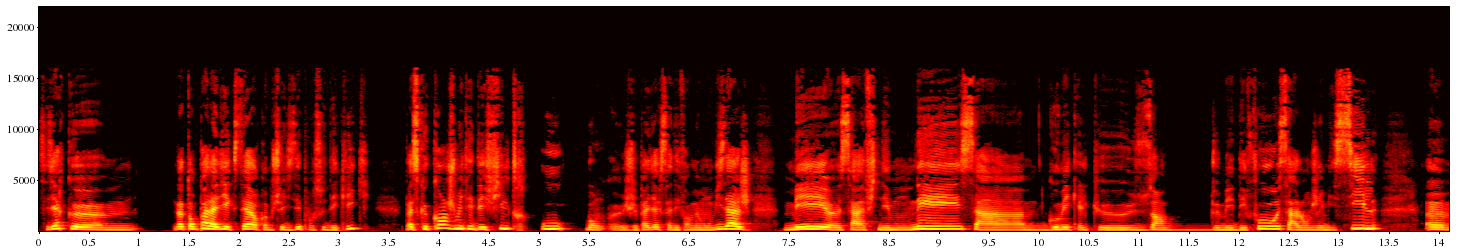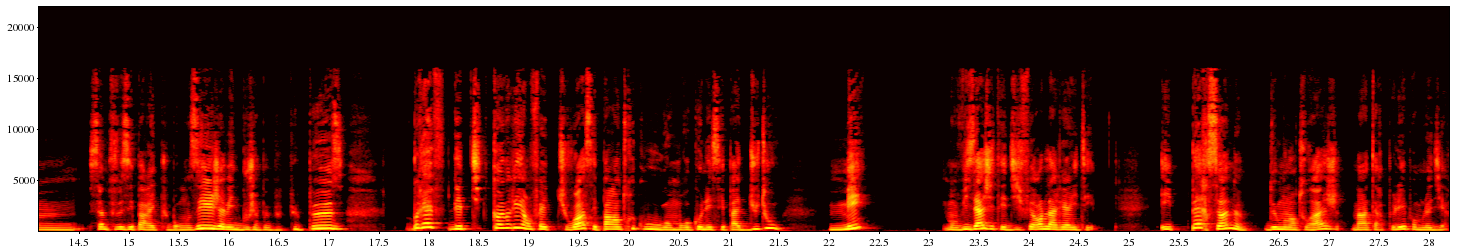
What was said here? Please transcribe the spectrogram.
C'est-à-dire que hum, n'attends pas la vie extérieure, comme je te disais, pour ce déclic. Parce que quand je mettais des filtres où, bon, euh, je vais pas dire que ça déformait mon visage, mais euh, ça affinait mon nez, ça hum, gommait quelques-uns de mes défauts, ça allongeait mes cils, ça me faisait paraître plus bronzé, j'avais une bouche un peu plus pulpeuse. Bref, des petites conneries en fait, tu vois, c'est pas un truc où on me reconnaissait pas du tout. Mais mon visage était différent de la réalité. Et personne de mon entourage m'a interpellé pour me le dire.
